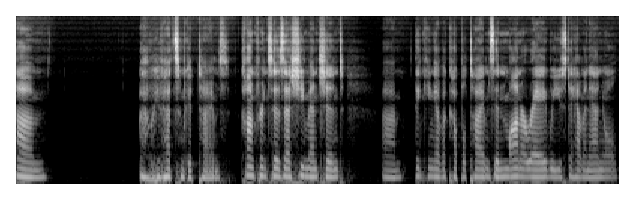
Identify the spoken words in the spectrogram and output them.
Um, uh, we've had some good times. Conferences, as she mentioned, um, thinking of a couple times in Monterey. We used to have an annual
